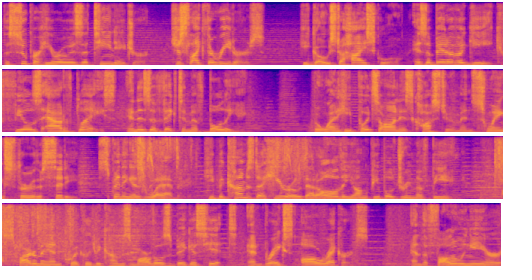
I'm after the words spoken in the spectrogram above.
the superhero is a teenager, just like the readers. He goes to high school, is a bit of a geek, feels out of place, and is a victim of bullying. But when he puts on his costume and swings through the city, spinning his web, he becomes the hero that all the young people dream of being. Spider Man quickly becomes Marvel's biggest hit and breaks all records. And the following year,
